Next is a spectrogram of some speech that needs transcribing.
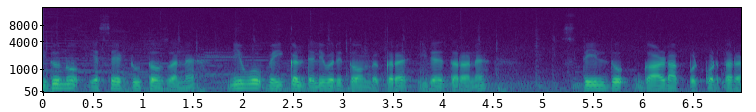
ಇದೂ ಎಸ್ ಎ ಟೂ ತೌಸನ್ನೇ ನೀವು ವೆಹಿಕಲ್ ಡೆಲಿವರಿ ತೊಗೊಬೇಕಾರೆ ಇದೇ ಥರನೇ ಸ್ಟೀಲ್ದು ಗಾರ್ಡ್ ಹಾಕ್ಬಿಟ್ಟು ಕೊಡ್ತಾರೆ.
